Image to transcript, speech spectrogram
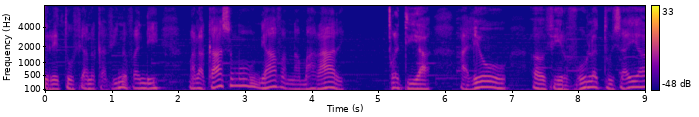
ireto fianakaviana fa ny malagasy moa ny havana marary dia aleo euh, very vola toy izay a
